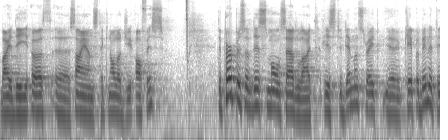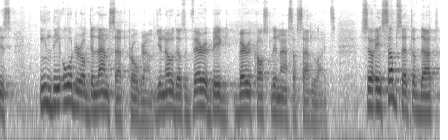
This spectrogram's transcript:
by the Earth uh, Science Technology Office. The purpose of this small satellite is to demonstrate uh, capabilities in the order of the Landsat program. You know those very big, very costly NASA satellites. So a subset of that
